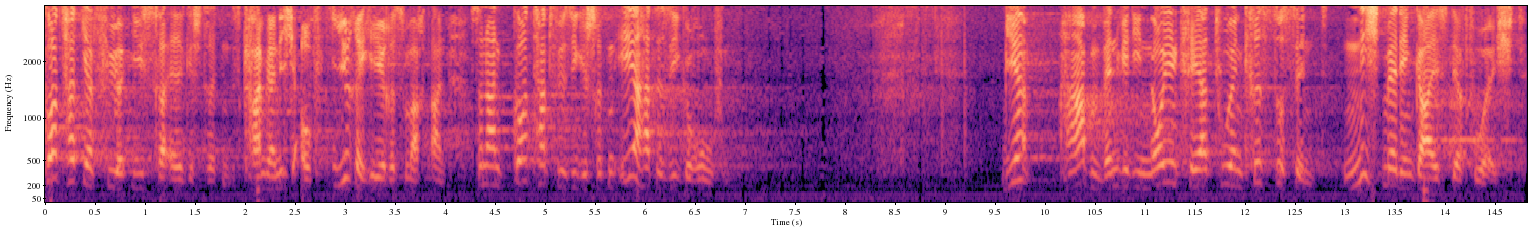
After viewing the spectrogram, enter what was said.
Gott hat ja für Israel gestritten. Es kam ja nicht auf ihre Heeresmacht an, sondern Gott hat für sie gestritten. Er hatte sie gerufen. Wir haben, wenn wir die neue Kreatur in Christus sind, nicht mehr den Geist der Furcht,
